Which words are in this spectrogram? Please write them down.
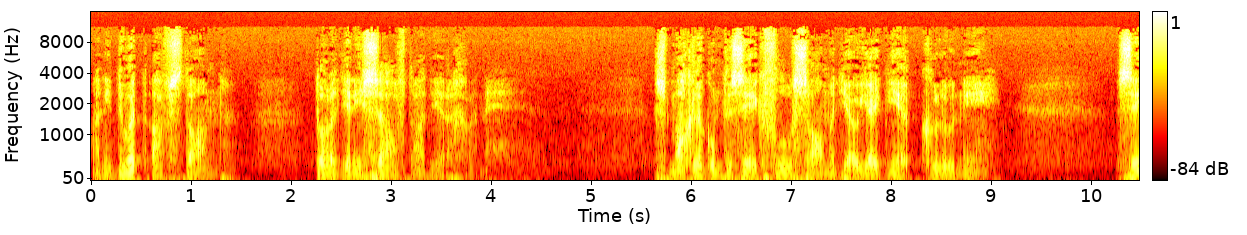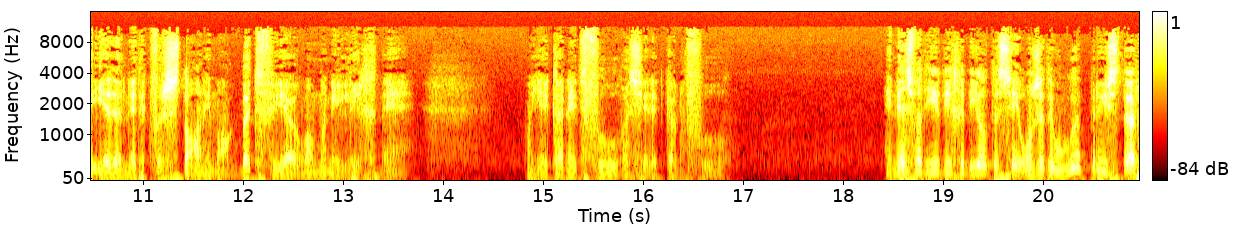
aan die dood afstaan totdat jy nie self daardeur gaan. Dis maklik om te sê ek voel saam met jou, jy het nie 'n klou nie. Sê eerder net ek verstaan nie, maar ek bid vir jou, maar moenie lieg nie. Maar jy kan net voel as jy dit kan voel. En dis wat hierdie gedeelte sê, ons het 'n hoëpriester.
